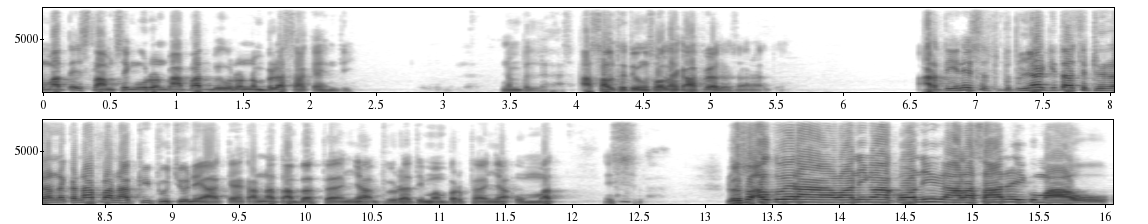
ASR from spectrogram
umat Islam sing urun papat mbek urun 16 akeh endi? 16. Asal dadi wong saleh kabeh lho syaratnya. Artinya sebetulnya kita sederhana. Kenapa Nabi bojone akeh? Karena tambah banyak berarti memperbanyak umat Islam. Lho soal kowe ra wani nglakoni alasane iku mau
